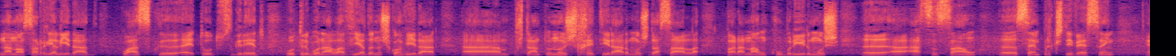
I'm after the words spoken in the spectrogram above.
na nossa realidade quase que é tudo segredo. O Tribunal havia de nos convidar a, portanto, nos retirarmos da sala para não cobrirmos uh, a, a, sessão uh, sempre que estivessem uh,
